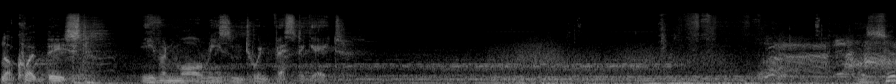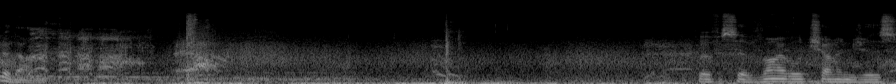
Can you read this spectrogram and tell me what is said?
Not quite beast. Even more reason to investigate. Zuladan. For survival challenges.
